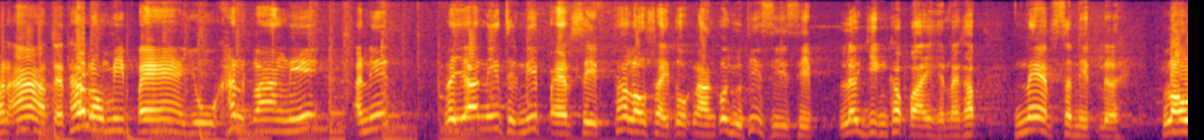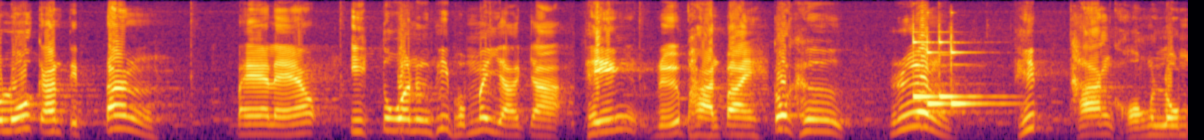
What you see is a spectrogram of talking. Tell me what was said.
มันอ้า แต่ถ้าเรามีแปรอยู่ขั้นกลางนี้ อันนี้ระยะนี้ถึงนี้ 80 ถ้าเราใส่ตัวกลางก็อยู่ที่ 40 แล้วยิงเข้าไปเห็นไหมครับ แนบสนิทเลย เรารู้การติดตั้งแปรแล้ว อีกตัวหนึ่งที่ผมไม่อยากจะทิ้งหรือผ่านไป ก็คือเรื่องทิศทางของลม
